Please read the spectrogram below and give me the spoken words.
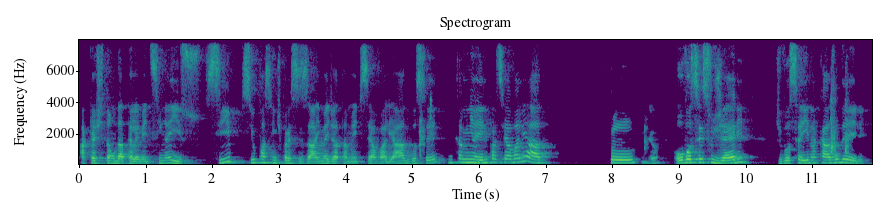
A questão da telemedicina é isso. Se, se o paciente precisar imediatamente ser avaliado, você encaminha ele para ser avaliado. Sim. Entendeu? Ou você sugere de você ir na casa dele,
